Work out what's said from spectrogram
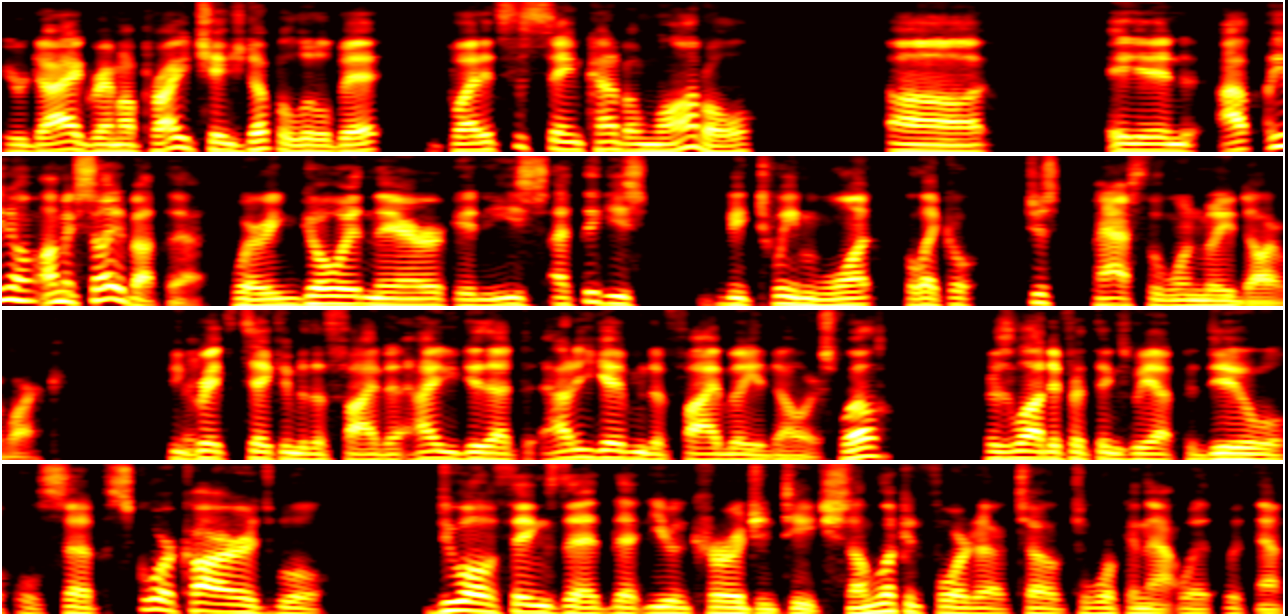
your diagram. I probably changed up a little bit, but it's the same kind of a model. Uh, and I, you know, I'm excited about that. Where you can go in there, and he's, I think he's between one, like oh, just past the one million dollar mark. It'd be great to take him to the five. How do you do that? How do you get him to five million dollars? Well, there's a lot of different things we have to do. We'll, we'll set up the scorecards. We'll do all the things that that you encourage and teach. So I'm looking forward to to, to working that with with them.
